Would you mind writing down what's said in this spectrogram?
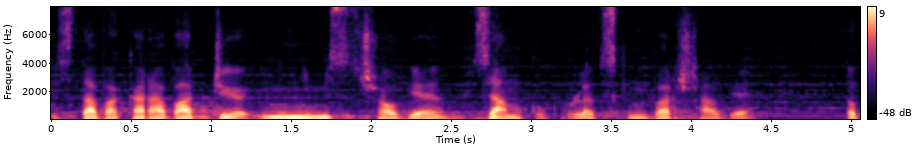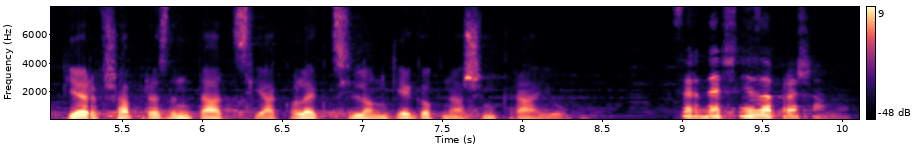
Wystawa Caravaggio i inni mistrzowie w Zamku Królewskim w Warszawie to pierwsza prezentacja kolekcji Longiego w naszym kraju. Serdecznie zapraszamy.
